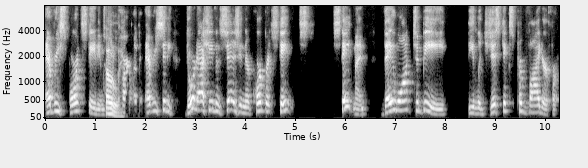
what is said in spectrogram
every sports stadium, to Totally. be part of every city. DoorDash even says in their corporate state, statement they want to be the logistics provider for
